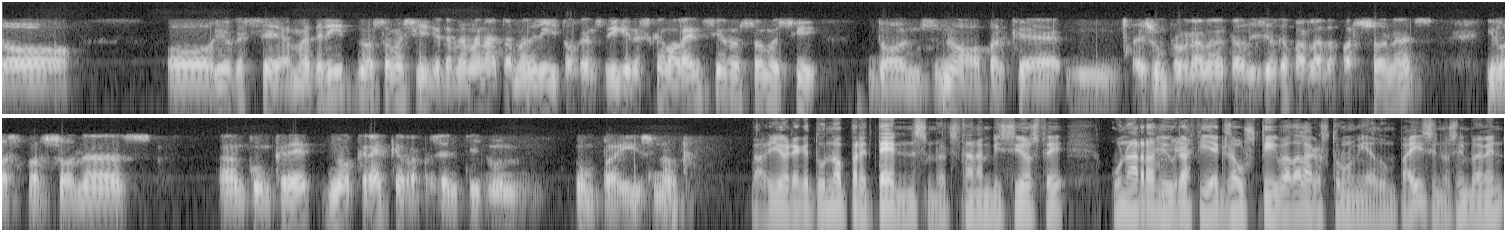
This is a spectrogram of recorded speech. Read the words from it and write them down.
o, o jo què sé, a Madrid no som així, que també hem anat a Madrid, o que ens diguin, és que a València no som així. Doncs no, perquè mm, és un programa de televisió que parla de persones i les persones en concret no crec que representin un, un país, no? Vale, jo crec que tu no pretens, no ets tan ambiciós, fer una radiografia exhaustiva de la gastronomia d'un país, sinó simplement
